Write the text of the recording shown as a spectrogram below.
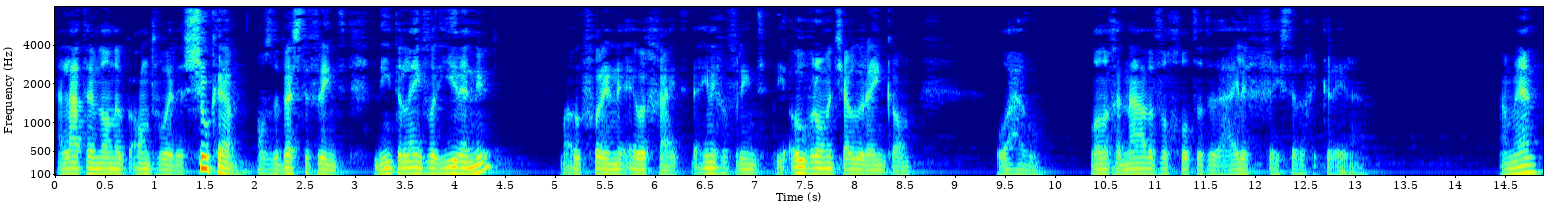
En laat hem dan ook antwoorden. Zoek hem als de beste vriend. Niet alleen voor hier en nu, maar ook voor in de eeuwigheid. De enige vriend die overal met jou doorheen kan. Wauw. Wat een genade van God dat we de Heilige Geest hebben gekregen. Amen.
